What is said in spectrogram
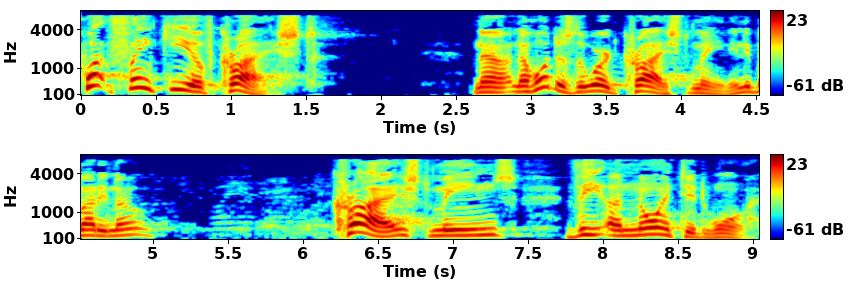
What think ye of Christ? Now, now what does the word Christ mean? Anybody know? Christ means the anointed one.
